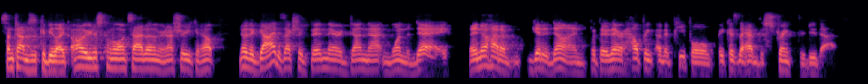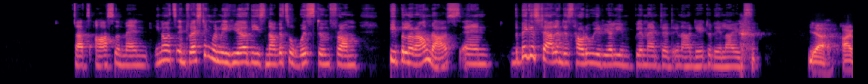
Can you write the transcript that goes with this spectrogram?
sometimes it could be like, oh, you're just coming alongside of them, you're not sure you can help. No, the guide has actually been there, done that, and won the day. They know how to get it done, but they're there helping other people because they have the strength to do that. That's awesome. And, you know, it's interesting when we hear these nuggets of wisdom from people around us. And the biggest challenge is how do we really implement it in our day to day lives? yeah, I,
